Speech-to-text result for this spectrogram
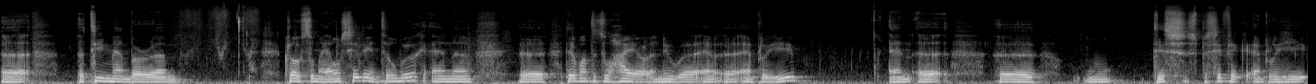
uh, a team member. Um, close to my own city in Tilburg, and they wanted to hire a new employee, and uh, this specific employee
